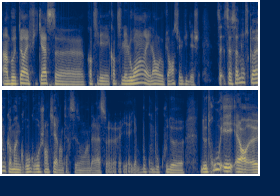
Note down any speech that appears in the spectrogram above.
un botteur efficace euh, quand il est quand il est loin. Et là, en l'occurrence, il y a eu du déchet. Ça, ça s'annonce quand même comme un gros gros chantier à l'intersaison. Hein, Dallas, Euh, il y, a- il y a beaucoup Mm. beaucoup de, de trous. Et alors, euh,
